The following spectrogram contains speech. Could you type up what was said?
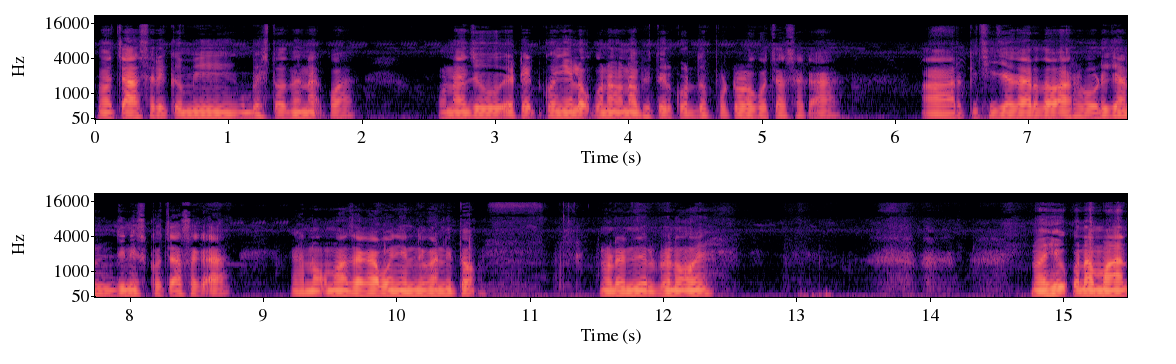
ᱱᱚᱣᱟ ᱪᱟᱥ ᱨᱮ ᱠᱟᱹᱢᱤ ᱵᱮᱥᱛᱚ ᱦᱮᱱᱟᱜ ᱠᱚᱣᱟ ᱚᱱᱟ ᱡᱚ ᱮᱴᱮᱫ ᱠᱚ ᱧᱮᱞᱚᱜ ᱠᱟᱱᱟ ᱚᱱᱟ ᱵᱷᱤᱛᱤᱨ ᱠᱚᱨᱮ ᱫᱚ ᱯᱚᱴᱚᱞ ᱠᱚ ᱪᱟᱥ ᱟᱠᱟᱜᱼᱟ ᱟᱨ ᱠᱤᱪᱷᱤ ᱡᱟᱭᱜᱟ ᱨᱮᱫᱚ ᱟᱨᱦᱚᱸ ᱟᱹᱰᱤᱜᱟᱱ ᱡᱤᱱᱤᱥ ᱠᱚ ᱪᱟᱥ ᱟᱠᱟᱜᱼᱟ ᱱᱚᱜᱼᱚ ᱱᱚᱣᱟ ᱡᱟᱭᱜᱟ ᱵᱚᱱ ᱧᱮᱞ ᱧᱚᱜᱟ ᱱᱤᱛᱚᱜ ᱱᱚᱰᱮ ᱧᱮᱞ ᱯᱮ ᱱᱚᱜᱼᱚᱭ ᱱᱚᱣᱟ ᱦᱩᱭᱩᱜ ᱠᱟᱱᱟ ᱢᱟᱫ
